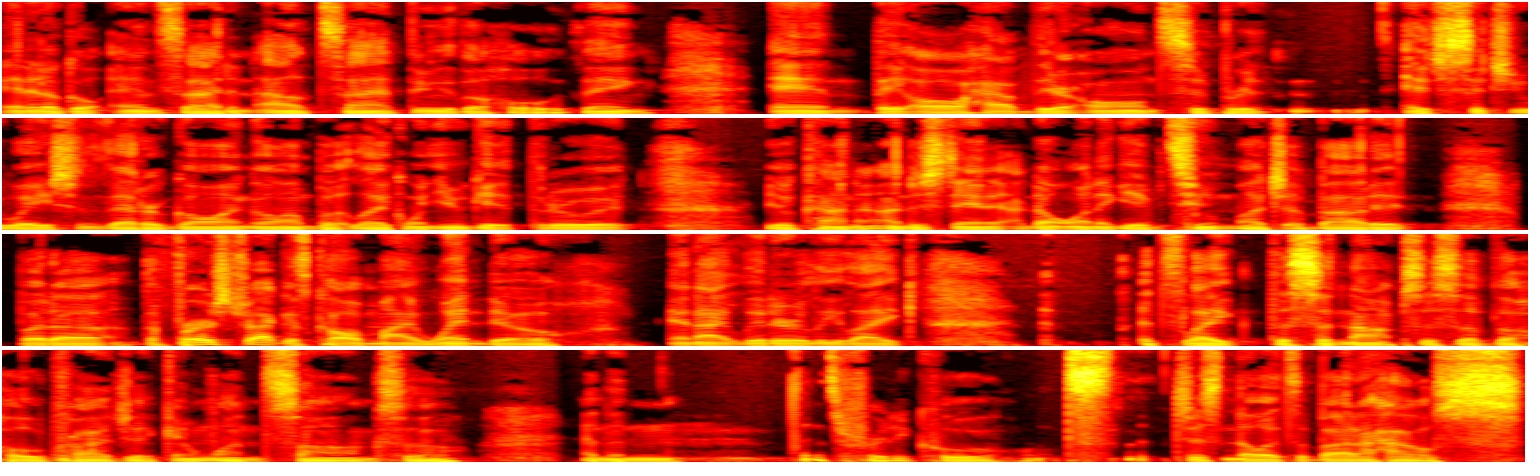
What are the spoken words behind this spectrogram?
and it'll go inside and outside through the whole thing. And they all have their own separate situations that are going on, but like when you get through it, you'll kind of understand it. I don't want to give too much about it, but uh, the first track is called My Window, and I literally like it's like the synopsis of the whole project in one song. So, and then that's pretty cool. It's, just know it's about a house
